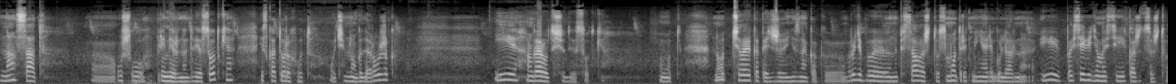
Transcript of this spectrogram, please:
На сад э, ушло примерно 2 сотки, из которых вот очень много дорожек – и огород еще две сотки. Вот. Ну вот человек, опять же, не знаю как, э, вроде бы написала, что смотрит меня регулярно. И, по всей видимости, ей кажется, что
